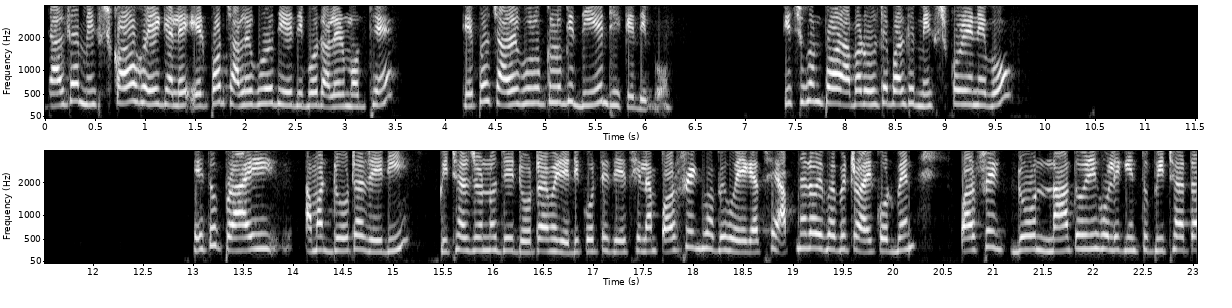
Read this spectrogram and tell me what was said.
ডালটা মিক্সড করা হয়ে গেলে এরপর চালের গুঁড়ো দিয়ে দিব ডালের মধ্যে। এরপর চালের গুঁড়োগুলোকে দিয়ে ঢেকে দিব। কিছুক্ষণ পর আবার উল্টে পাল্টে মিক্সড করে নেব। এই তো প্রায় আমার ডোটা রেডি পিঠার জন্য যে ডোটা আমি রেডি করতে চেয়েছিলাম পারফেক্ট ভাবে হয়ে গেছে। আপনারাও এভাবে ট্রাই করবেন। পারফেক্ট ডো না তৈরি হলে কিন্তু পিঠাটা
